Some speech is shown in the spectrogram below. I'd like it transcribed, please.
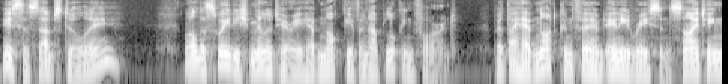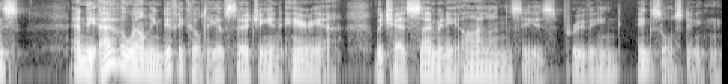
Is the sub still there? Well, the Swedish military have not given up looking for it, but they have not confirmed any recent sightings, and the overwhelming difficulty of searching an area which has so many islands is proving exhausting.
